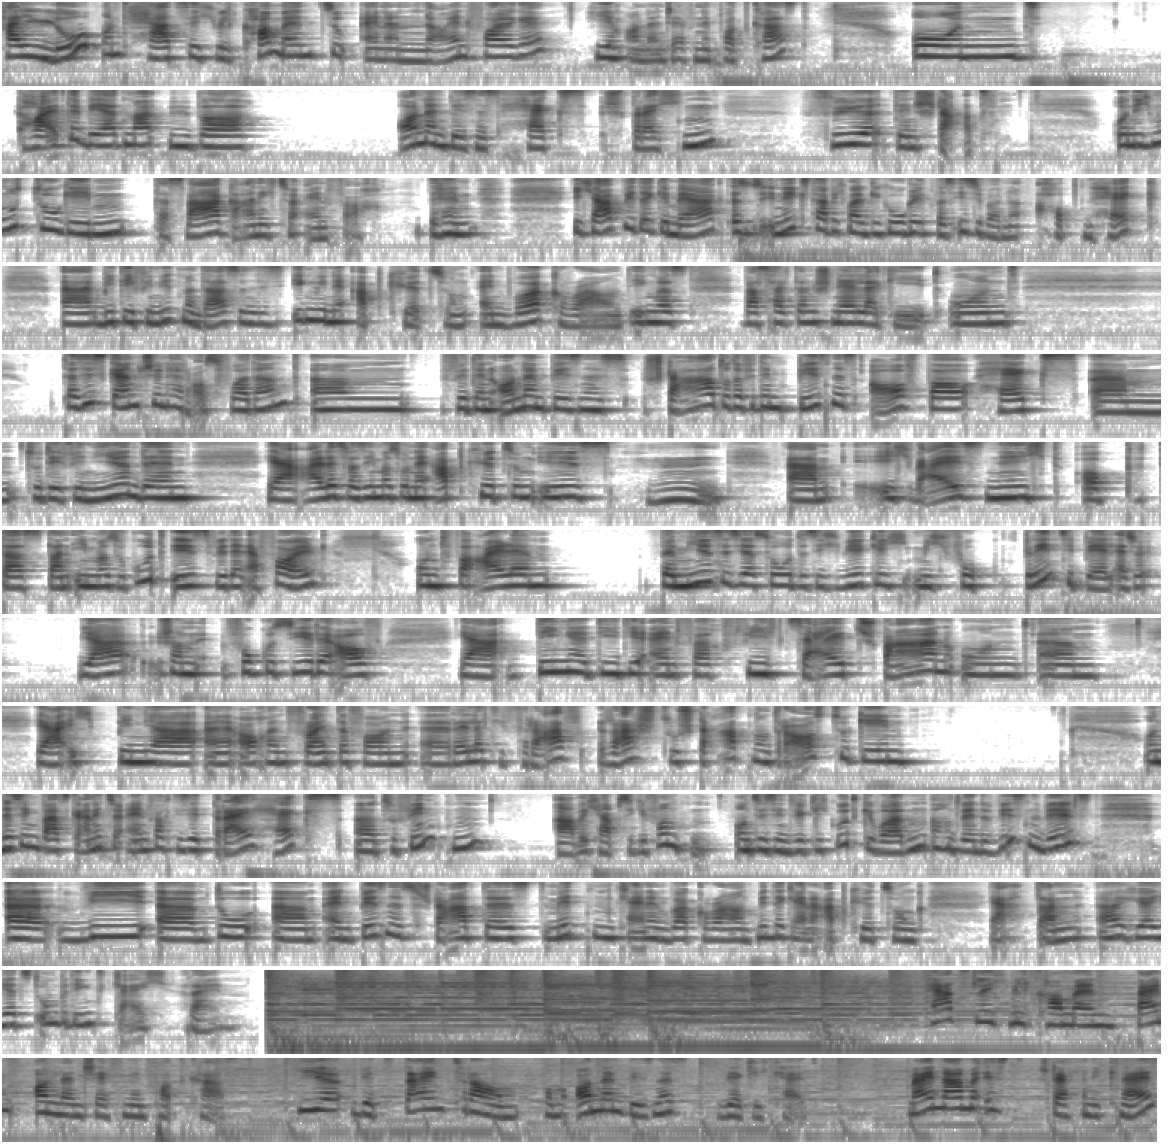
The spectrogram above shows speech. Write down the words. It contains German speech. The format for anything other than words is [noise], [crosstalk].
Hallo und herzlich willkommen zu einer neuen Folge hier im Online Chefin Podcast. Und heute werden wir über Online Business Hacks sprechen für den Start. Und ich muss zugeben, das war gar nicht so einfach. [laughs] Denn ich habe wieder gemerkt, also zunächst habe ich mal gegoogelt, was ist überhaupt ein Hack? Äh, wie definiert man das? Und es ist irgendwie eine Abkürzung, ein Workaround, irgendwas, was halt dann schneller geht. Und das ist ganz schön herausfordernd ähm, für den Online-Business-Start oder für den Business-Aufbau Hacks ähm, zu definieren, denn ja, alles, was immer so eine Abkürzung ist, hm, ähm, ich weiß nicht, ob das dann immer so gut ist für den Erfolg. Und vor allem bei mir ist es ja so, dass ich wirklich mich prinzipiell, also ja, schon fokussiere auf ja, Dinge, die dir einfach viel Zeit sparen und ähm, ja, ich bin ja äh, auch ein Freund davon, äh, relativ rasch, rasch zu starten und rauszugehen. Und deswegen war es gar nicht so einfach, diese drei Hacks äh, zu finden, aber ich habe sie gefunden und sie sind wirklich gut geworden. Und wenn du wissen willst, äh, wie äh, du äh, ein Business startest mit einem kleinen Workaround, mit einer kleinen Abkürzung, ja, dann äh, hör jetzt unbedingt gleich rein. Herzlich willkommen beim Online-Chefinnen Podcast. Hier wird dein Traum vom Online-Business Wirklichkeit. Mein Name ist Stephanie Kneis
